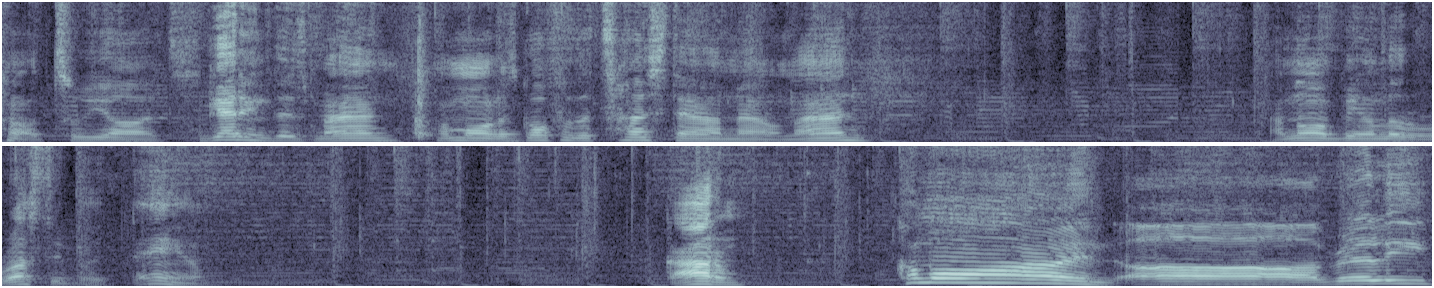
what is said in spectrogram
Oh, two yards. Getting this, man. Come on, let's go for the touchdown now, man. I know I'm being a little rusty, but damn. Got him. Come on. Oh, really?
